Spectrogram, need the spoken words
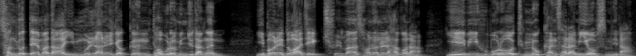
선거 때마다 인물난을 겪은 더불어민주당은 이번에도 아직 출마 선언을 하거나 예비 후보로 등록한 사람이 없습니다.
